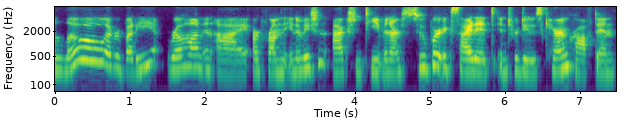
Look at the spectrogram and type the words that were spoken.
Hello, everybody. Rohan and I are from the Innovation Action Team and are super excited to introduce Karen Crofton,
